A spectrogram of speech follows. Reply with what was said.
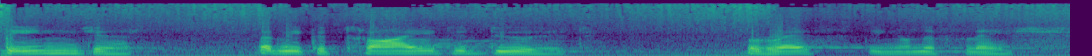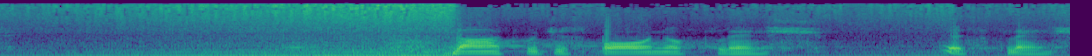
Danger that we could try to do it resting on the flesh. That which is born of flesh is flesh.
